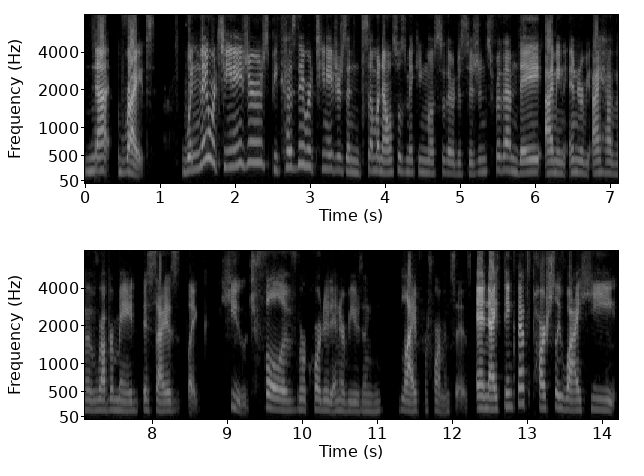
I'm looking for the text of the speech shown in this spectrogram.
Not right. When they were teenagers, because they were teenagers and someone else was making most of their decisions for them, they, I mean, interview. I have a Rubbermaid this size, like huge, full of recorded interviews and live performances. And I think that's partially why he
